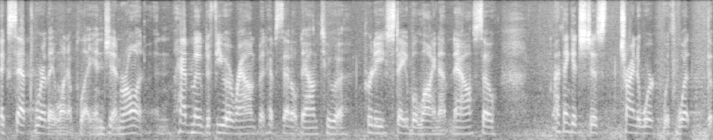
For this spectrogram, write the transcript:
accept where they want to play in general, and, and have moved a few around, but have settled down to a pretty stable lineup now. So. I think it's just trying to work with what the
